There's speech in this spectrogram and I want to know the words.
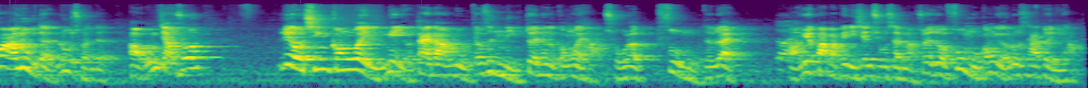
化禄的禄存的，好，我们讲说六亲宫位里面有带到禄，就是你对那个宫位好，除了父母，对不对？对。哦，因为爸爸比你先出生嘛，所以如果父母宫有禄，是他对你好，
